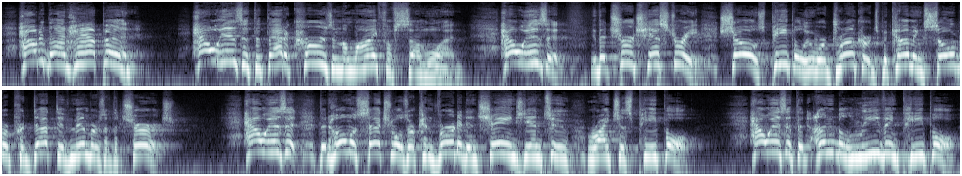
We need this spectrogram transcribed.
How did that happen? How is it that that occurs in the life of someone? How is it that church history shows people who were drunkards becoming sober, productive members of the church? How is it that homosexuals are converted and changed into righteous people? How is it that unbelieving people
